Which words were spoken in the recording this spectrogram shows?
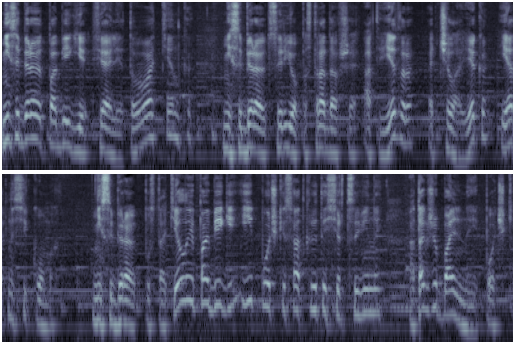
не собирают побеги фиолетового оттенка, не собирают сырье, пострадавшее от ветра, от человека и от насекомых, не собирают пустотелые побеги и почки с открытой сердцевиной, а также больные почки.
